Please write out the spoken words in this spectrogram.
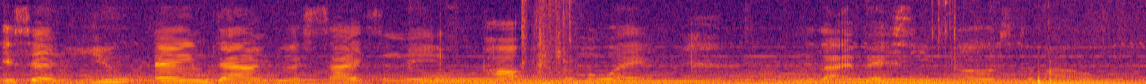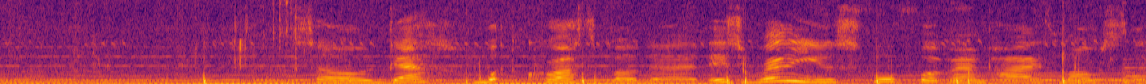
It says you aim down your sights and then it pops them away. It like basically blows them out. So that's what crossbow does. It's really useful for vampires mostly.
